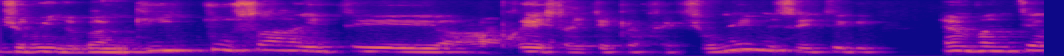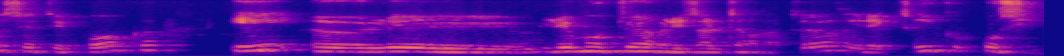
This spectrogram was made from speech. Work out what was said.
turbines Banqui, tout ça a été, après ça a été perfectionné, mais ça a été inventé à cette époque et euh, les, les, moteurs et les alternateurs électriques aussi.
